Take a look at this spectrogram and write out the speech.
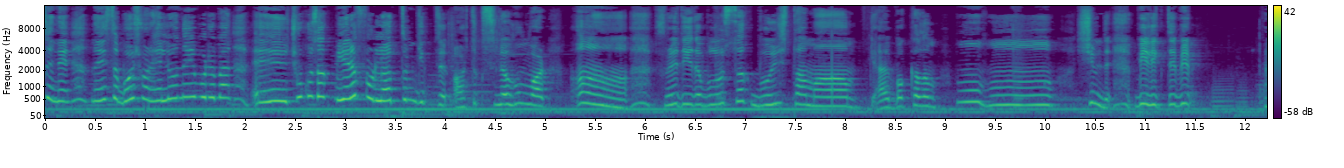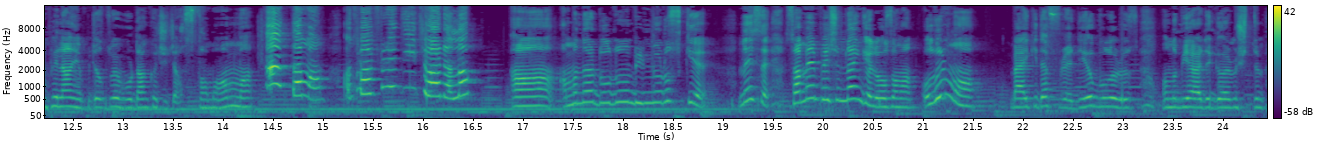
seni. Neyse boş ver. Hello Neighbor'ı ben ee, çok uzak bir yere fırlattım gitti. Artık silahım var. Freddy'yi de bulursak bu iş tamam. Gel bakalım. Hı hı. Şimdi birlikte bir plan yapacağız ve buradan kaçacağız tamam mı? tamam. Aa, ama nerede olduğunu bilmiyoruz ki. Neyse sen benim peşimden gel o zaman. Olur mu? Belki de Freddy'yi buluruz. Onu bir yerde görmüştüm.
